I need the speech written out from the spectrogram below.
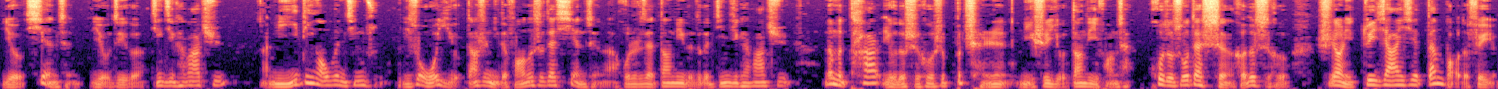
有县城，有这个经济开发区。啊，你一定要问清楚。你说我有，当时你的房子是在县城啊，或者是在当地的这个经济开发区，那么他有的时候是不承认你是有当地房产，或者说在审核的时候是要你追加一些担保的费用。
